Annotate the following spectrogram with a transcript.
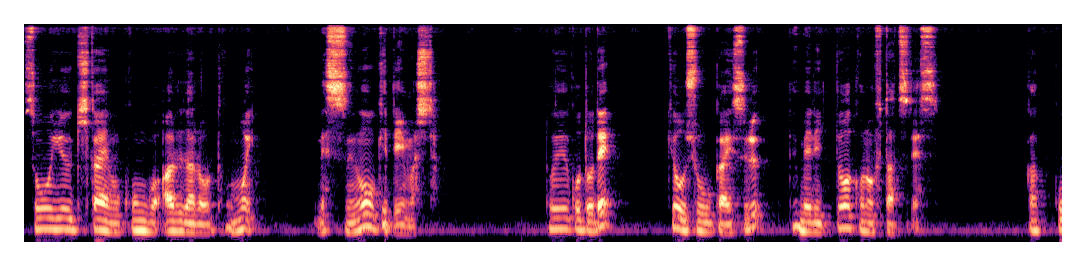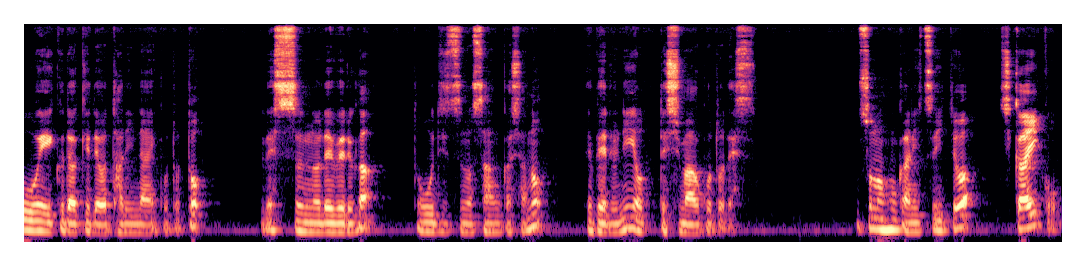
そういう機会も今後あるだろうと思い、レッスンを受けていました。ということで、今日紹介するデメリットはこの2つです。学校へ行くだけでは足りないことと、レッスンのレベルが当日の参加者のレベルによってしまうことです。その他については次回以降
